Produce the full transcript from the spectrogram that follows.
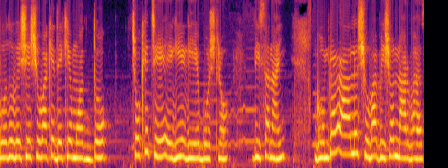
বধূ বেশে শোভাকে দেখে মদ্যক চোখে চেয়ে এগিয়ে গিয়ে বসল। বিছানায়। ঘোমটার আড়ালে শোভা ভীষণ নার্ভাস,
